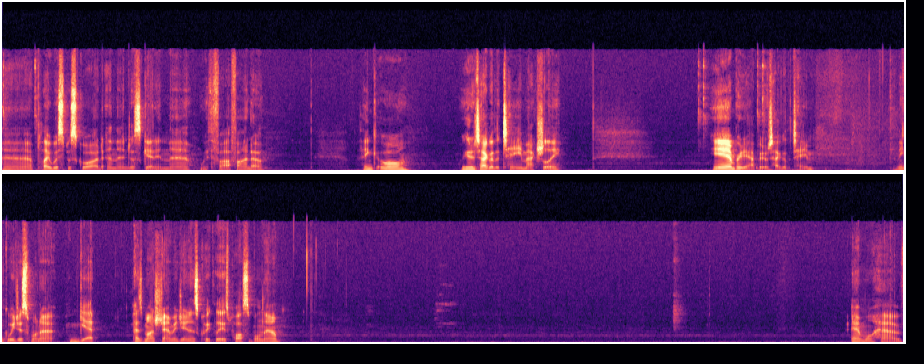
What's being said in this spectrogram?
Uh, play Whisper Squad and then just get in there with Farfinder. I think, or going to tag with the team actually. Yeah, I'm pretty happy to tag with the team. I think we just want to get as much damage in as quickly as possible now. And we'll have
